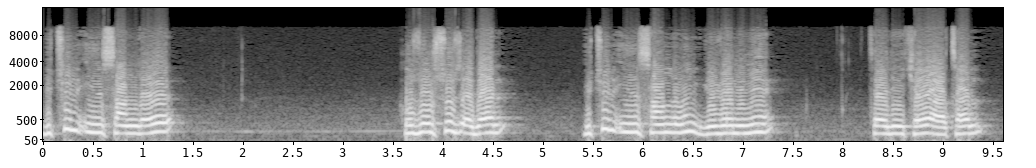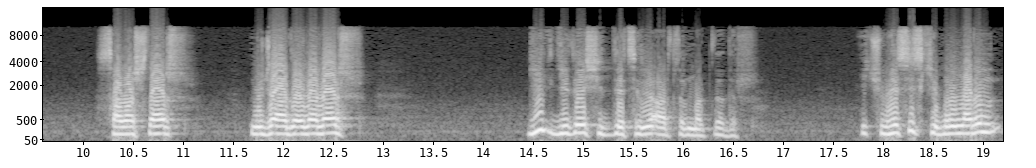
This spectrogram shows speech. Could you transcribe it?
bütün insanlığı huzursuz eden, bütün insanlığın güvenini tehlikeye atan savaşlar, mücadeleler gitgide şiddetini artırmaktadır. Hiç şüphesiz ki bunların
